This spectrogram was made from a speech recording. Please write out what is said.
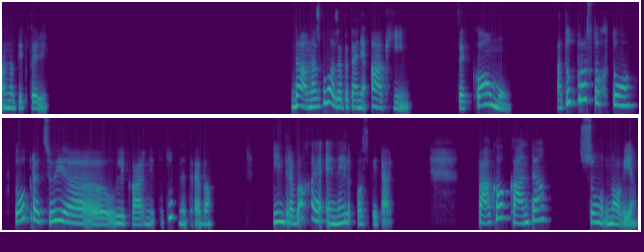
Ану, підкажіть. Да, у нас було запитання а кінь. Це кому? А тут просто хто? Хто працює в лікарні, то тут не треба. Кінь трабахає en el Пако канта su novia.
